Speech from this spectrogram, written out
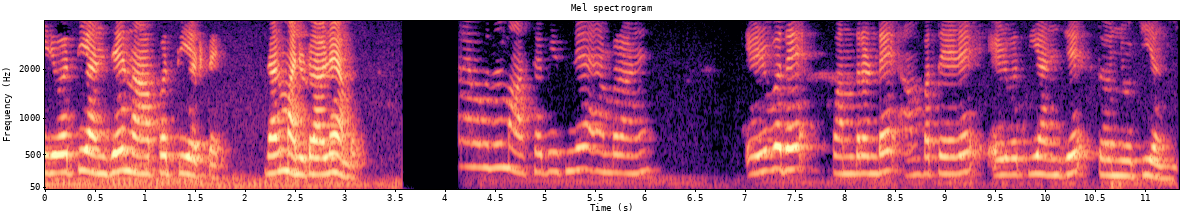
ഇരുപത്തി അഞ്ച് നാൽപ്പത്തി എട്ട് ഇതാണ് മനു ട്രാവലിന്റെ നമ്പർ. പറയാൻ പോകുന്നത് മാസ്റ്റർ പീസിന്റെ നമ്പറാണ് എഴുപത് പന്ത്രണ്ട് അമ്പത്തേഴ് എഴുപത്തി അഞ്ച് തൊണ്ണൂറ്റി അഞ്ച്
